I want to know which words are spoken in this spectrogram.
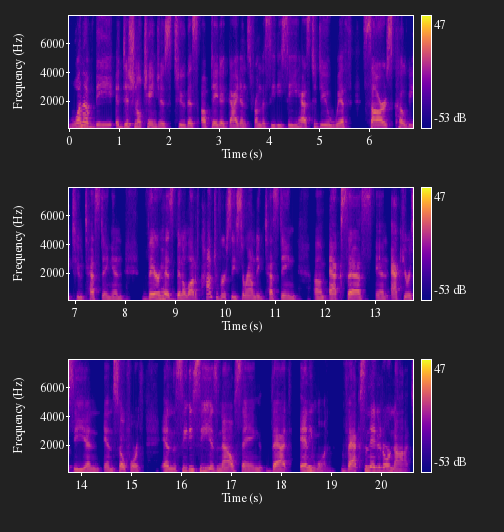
One of the additional changes to this updated guidance from the CDC has to do with SARS CoV 2 testing. And there has been a lot of controversy surrounding testing um, access and accuracy and, and so forth. And the CDC is now saying that anyone, vaccinated or not,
